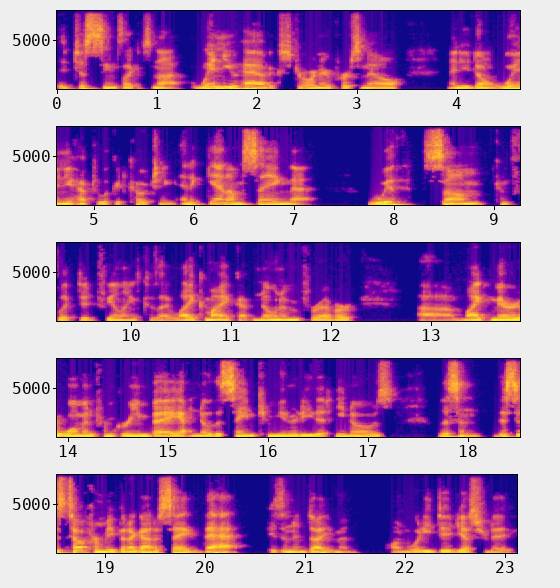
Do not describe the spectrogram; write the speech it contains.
It just seems like it's not. When you have extraordinary personnel and you don't win, you have to look at coaching. And again, I'm saying that with some conflicted feelings because I like Mike. I've known him forever. Uh, Mike married a woman from Green Bay. I know the same community that he knows. Listen, this is tough for me, but I got to say that is an indictment on what he did yesterday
